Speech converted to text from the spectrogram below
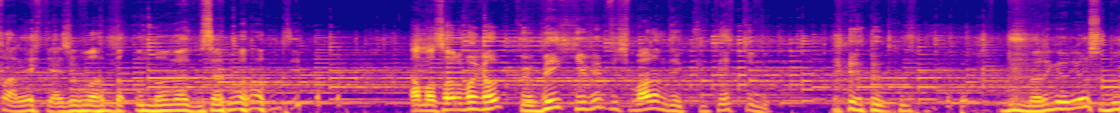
Paraya ihtiyacım vardı da ondan verdim sen bana diyor. Ama sonra bakalım köpek gibi pişmanım diyor köpek gibi. Bunları görüyorsun bu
